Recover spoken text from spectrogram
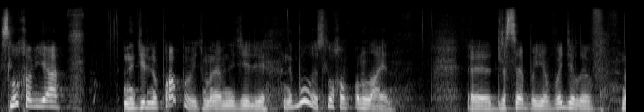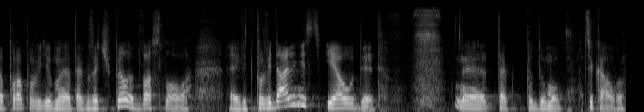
Слухав я недільну проповідь, мене в неділі не було, я слухав онлайн. Е, Для себе я виділив на проповіді, мене так зачепило два слова: Е, відповідальність і аудит. Е, Так подумав, цікаво.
